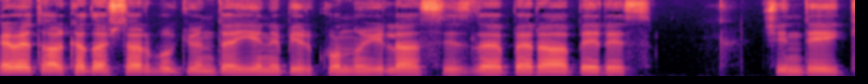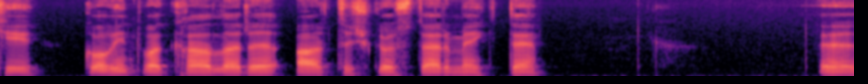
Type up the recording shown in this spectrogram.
Evet arkadaşlar bugün de yeni bir konuyla sizle beraberiz. Çin'deki Covid vakaları artış göstermekte. Ee,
